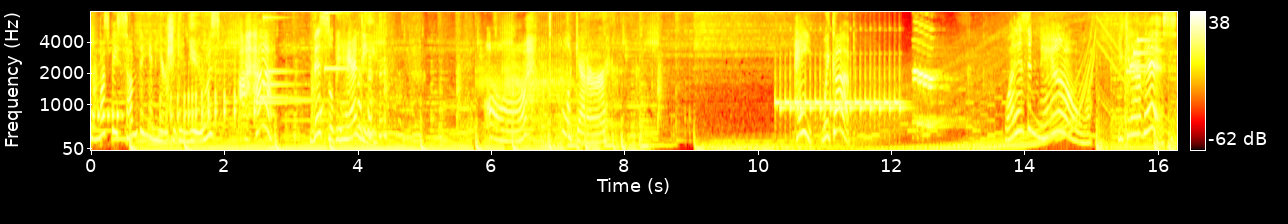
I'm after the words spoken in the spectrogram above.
There must be something in here she can use. Aha! This'll be handy. Aw. Look at her. Hey, wake up! What is it now? You can have this.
